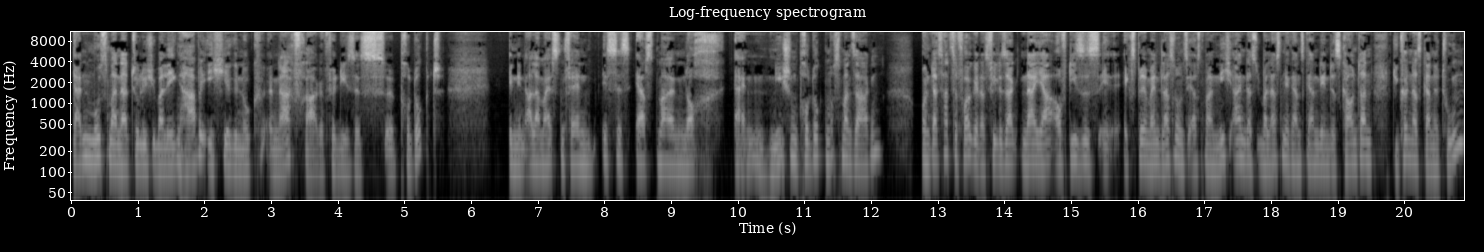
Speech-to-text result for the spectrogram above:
Dann muss man natürlich überlegen, habe ich hier genug Nachfrage für dieses äh, Produkt? In den allermeisten Fällen ist es erstmal noch ein Nischenprodukt, muss man sagen. Und das hat zur Folge, dass viele sagen, na ja, auf dieses Experiment lassen wir uns erstmal nicht ein, das überlassen wir ganz gern den Discountern, die können das gerne tun.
